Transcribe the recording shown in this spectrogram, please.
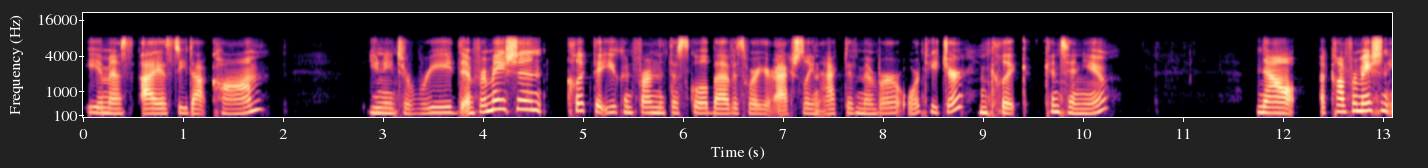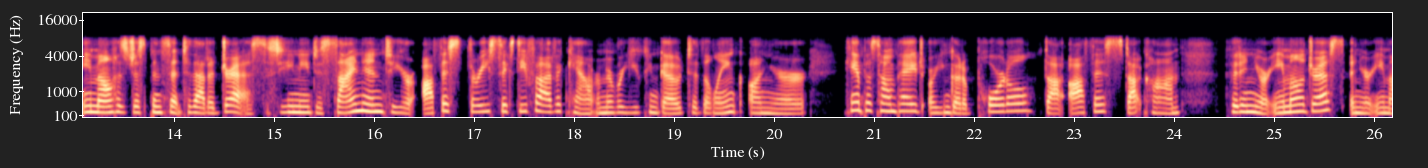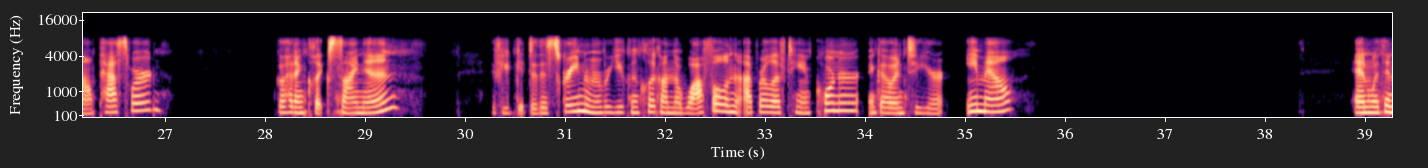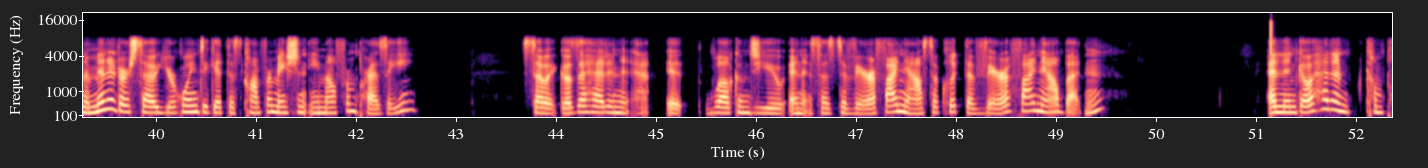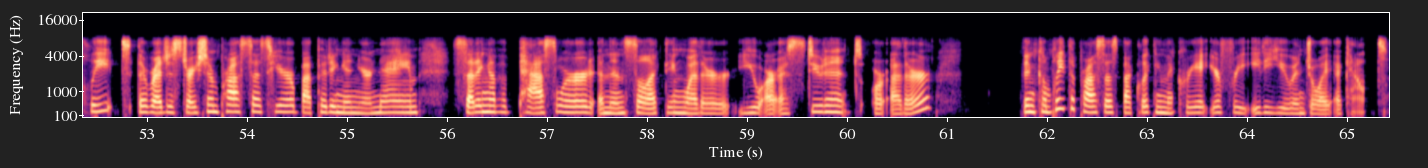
emsisd.com. You need to read the information, click that you confirm that the school above is where you're actually an active member or teacher, and click Continue. Now, a confirmation email has just been sent to that address, so you need to sign in to your Office 365 account. Remember, you can go to the link on your campus homepage or you can go to portal.office.com, put in your email address and your email password. Go ahead and click Sign In. If you get to this screen, remember you can click on the waffle in the upper left-hand corner and go into your email. And within a minute or so, you're going to get this confirmation email from Prezi. So it goes ahead and it, it welcomes you and it says to verify now. So click the verify now button. And then go ahead and complete the registration process here by putting in your name, setting up a password, and then selecting whether you are a student or other. Then complete the process by clicking the Create Your Free EDU Enjoy account.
